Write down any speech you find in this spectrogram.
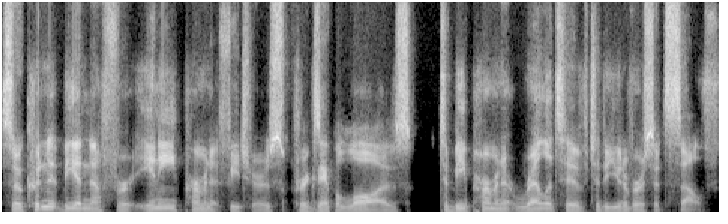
So couldn't it be enough for any permanent features, for example, laws, to be permanent relative to the universe itself?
